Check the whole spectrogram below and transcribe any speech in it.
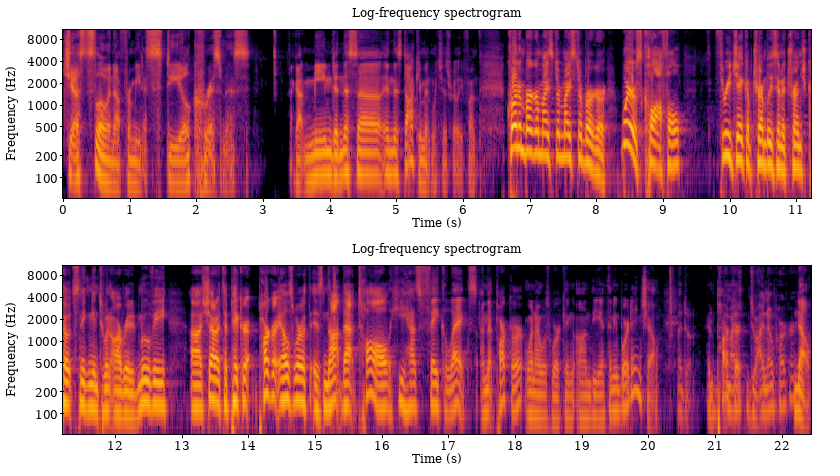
just slow enough for me to steal Christmas. I got memed in this uh, in this document, which is really fun. Cronenberger Meister Meisterburger. Where's Clawful? Three Jacob Tremblays in a trench coat sneaking into an R-rated movie. Uh, shout out to Parker, Parker Ellsworth is not that tall. He has fake legs. I met Parker when I was working on the Anthony Bourdain show. I don't. And Am I- Parker- do I know Parker? No,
